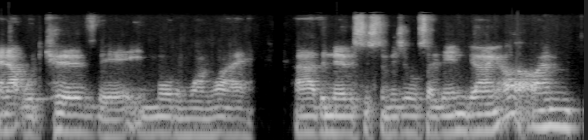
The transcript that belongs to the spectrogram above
an upward curve there in more than one way. Uh, the nervous system is also then going, oh, I'm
